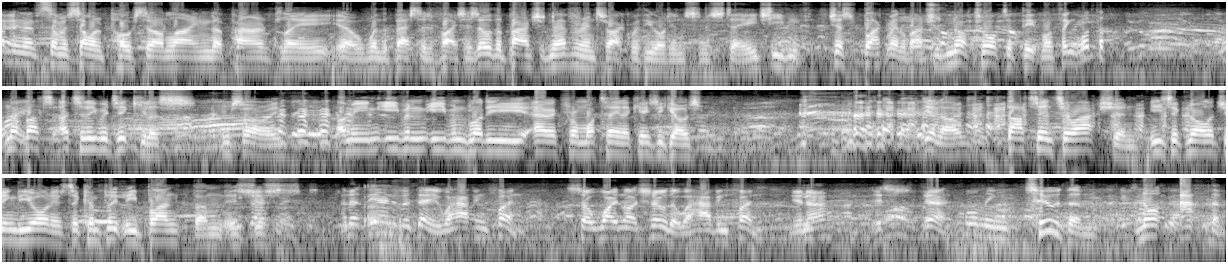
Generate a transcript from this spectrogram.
I mean, if someone, someone posted online that apparently, you know, one of the best advice is, oh, the band should never interact with the audience on stage. Even just black metal band should not talk to people. and think, what the? No, that's actually ridiculous. I'm sorry. I mean, even even bloody Eric from What Taylor Casey goes. you know, that's interaction. He's acknowledging the audience. To completely blank them is just And at the end of the day, we're having fun. So why not show that we're having fun? You know? It's yeah. Performing to them, not at them.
